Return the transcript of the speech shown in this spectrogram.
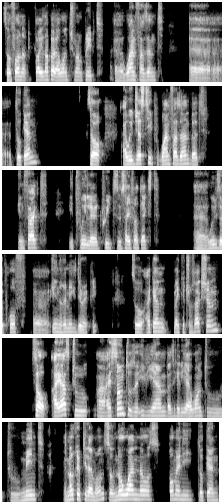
So for for example, I want to encrypt uh, 1,000 uh, token. So I will just tip 1000, but in fact, it will uh, create the ciphertext uh, with the proof in Remix directly. So I can make a transaction. So I ask to, uh, I send to the EVM, basically I want to, to mint an encrypted amount. So no one knows how many token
